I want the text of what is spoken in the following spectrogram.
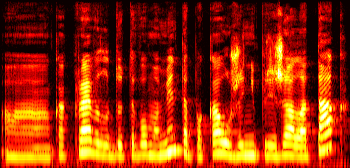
а, как правило, до того момента, пока уже не прижала так,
